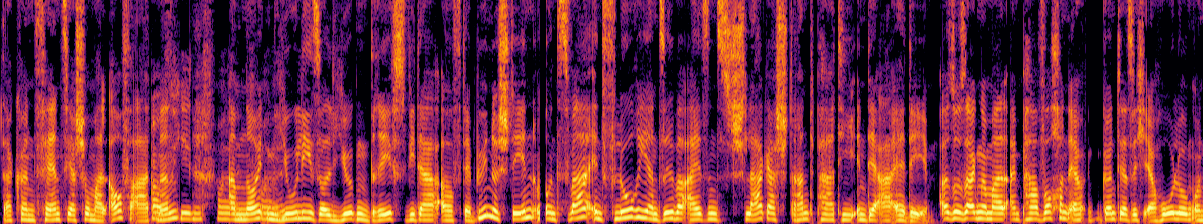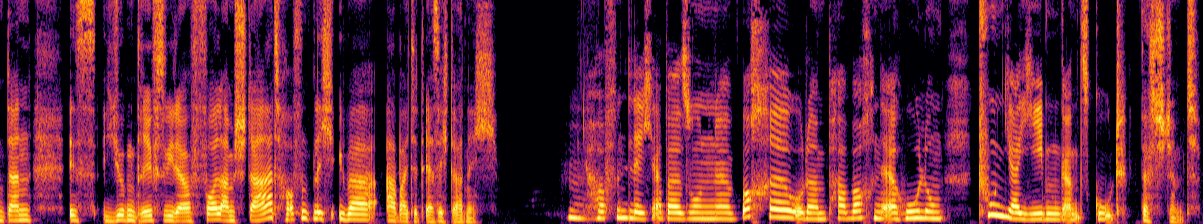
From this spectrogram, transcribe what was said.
Da können Fans ja schon mal aufatmen. Auf jeden Fall, Am 9. Voll. Juli soll Jürgen Drews wieder auf der Bühne stehen und zwar in Florian Silbereisens Schlagerstrandparty in der ARD. Also sagen wir mal, ein paar Wochen gönnt er sich Erholung und dann ist Jürgen Drews wieder voll am Start. Hoffentlich überarbeitet er sich da nicht. Hm, hoffentlich, aber so eine Woche oder ein paar Wochen Erholung tun ja jedem ganz gut. Das stimmt.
